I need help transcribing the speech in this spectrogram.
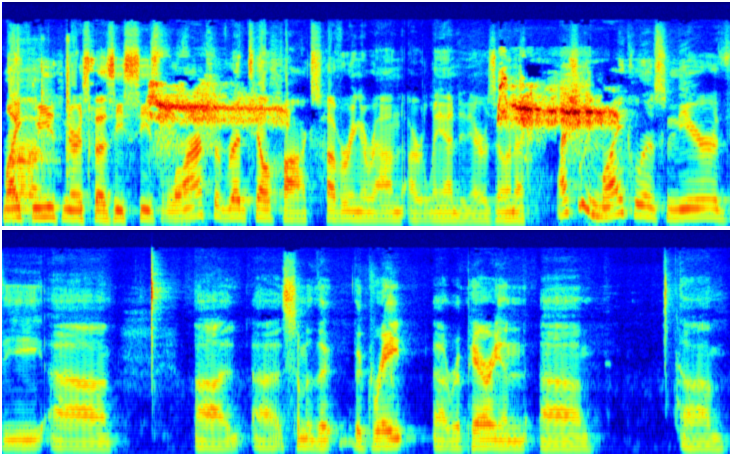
Mike uh, Wiesner says he sees lots of red-tailed hawks hovering around our land in Arizona. Actually, Mike lives near the uh, uh, uh some of the the great uh, riparian um, um,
